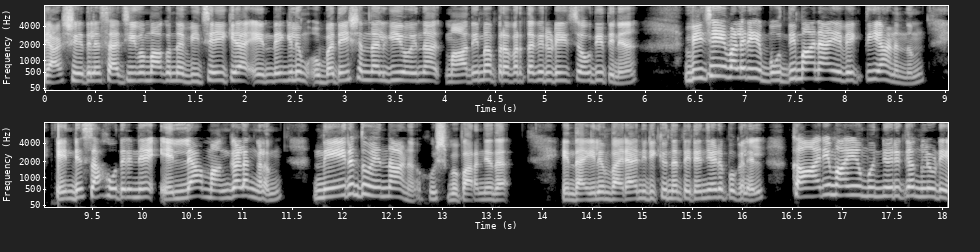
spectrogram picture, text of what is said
രാഷ്ട്രീയത്തിൽ സജീവമാകുന്ന വിജയ്ക്ക് എന്തെങ്കിലും ഉപദേശം നൽകിയോ എന്ന മാധ്യമ പ്രവർത്തകരുടെ ചോദ്യത്തിന് വിജയ് വളരെ ബുദ്ധിമാനായ വ്യക്തിയാണെന്നും എന്റെ സഹോദരന് എല്ലാ മംഗളങ്ങളും നേരുന്നു എന്നാണ് ഖുഷ്ബു പറഞ്ഞത്. എന്തായാലും വരാനിരിക്കുന്ന തിരഞ്ഞെടുപ്പുകളിൽ കാര്യമായ മുന്നൊരുക്കങ്ങളുടെ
